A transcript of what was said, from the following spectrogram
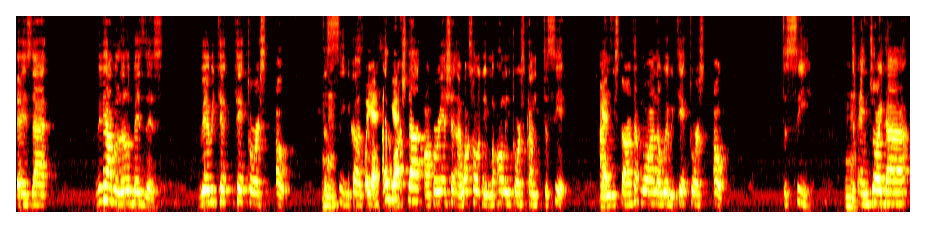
is that we have a little business where we take, take tourists out to Mhm. see because Oh yes, I yes. watched that operation. I watched how the, how many tourists come to see it, and Yes. we started more on the way we take tourists out to see, Mhm. to enjoy that,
